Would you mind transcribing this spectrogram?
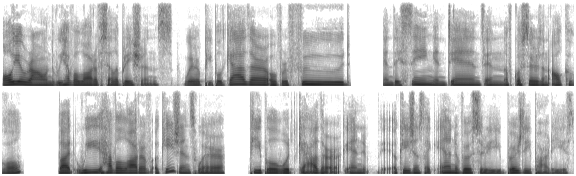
all year round we have a lot of celebrations where people gather over food and they sing and dance. And of course, there's an alcohol. But we have a lot of occasions where people would gather and eh, occasions like anniversary, birthday parties.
